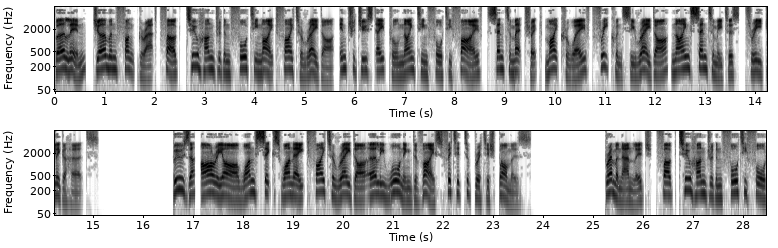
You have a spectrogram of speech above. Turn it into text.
Berlin, German Funkgerät FUG 240 night fighter radar, introduced April 1945, centimetric microwave frequency radar 9 cm, 3 GHz. Boozer, RER 1618 fighter radar early warning device fitted to British bombers. Bremenanlage, FUG 244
